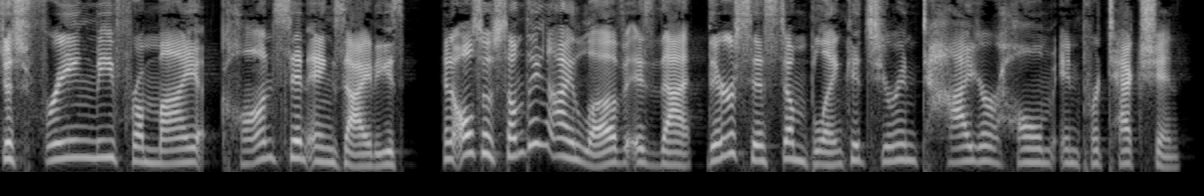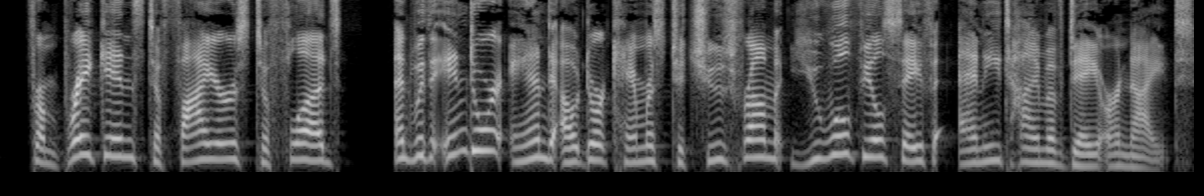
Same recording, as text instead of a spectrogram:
just freeing me from my constant anxieties And also, something I love is that their system blankets your entire home in protection from break ins to fires to floods. And with indoor and outdoor cameras to choose from, you will feel safe any time of day or night.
